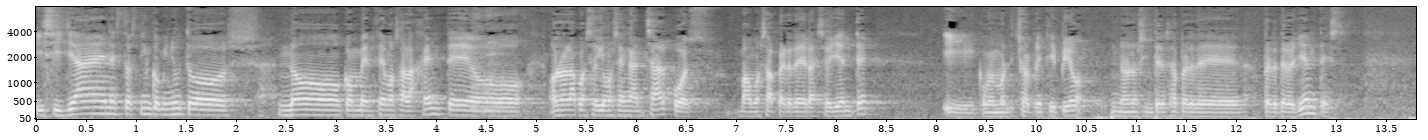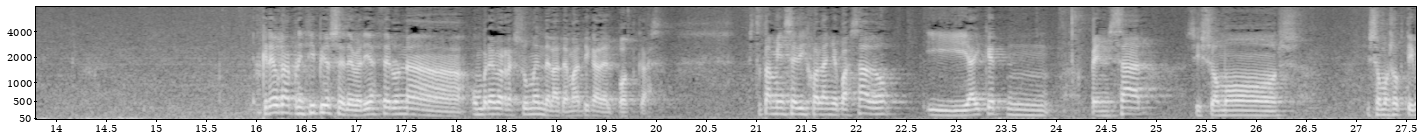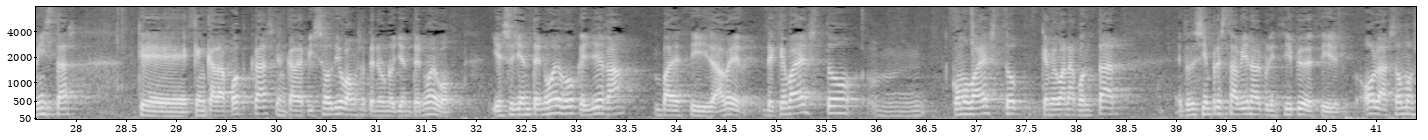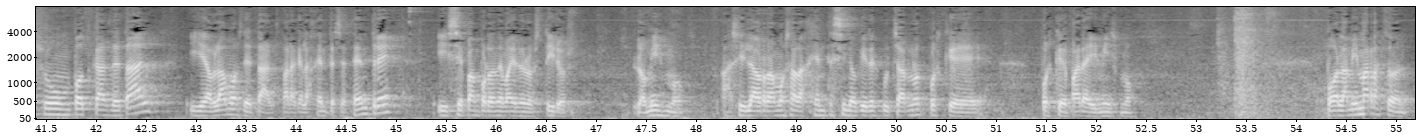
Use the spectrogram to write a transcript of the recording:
Y si ya en estos cinco minutos no convencemos a la gente o, no la conseguimos enganchar, pues vamos a perder a ese oyente y como hemos dicho al principio, no nos interesa perder, perder oyentes. Creo que al principio se debería hacer un breve resumen de la temática del podcast. Esto también se dijo el año pasado y hay que mm, pensar, si somos, si somos optimistas, que, en cada podcast, que en cada episodio vamos a tener un oyente nuevo. Y ese oyente nuevo que llega va a decir, a ver, ¿de qué va esto? Mm, ¿Cómo va esto? ¿Qué me van a contar? Entonces siempre está bien al principio decir, hola, somos un podcast de tal y hablamos de tal, para que la gente se centre y sepan por dónde van a ir los tiros. Lo mismo, así le ahorramos a la gente si no quiere escucharnos, pues que, pues que para ahí mismo. Por la misma razón,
